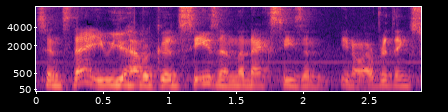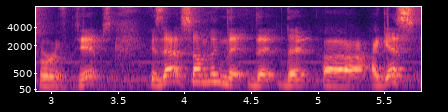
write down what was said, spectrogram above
since then. You, you have a good season, the next season, you know, everything sort of dips. Is that something that, that, that uh, I guess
